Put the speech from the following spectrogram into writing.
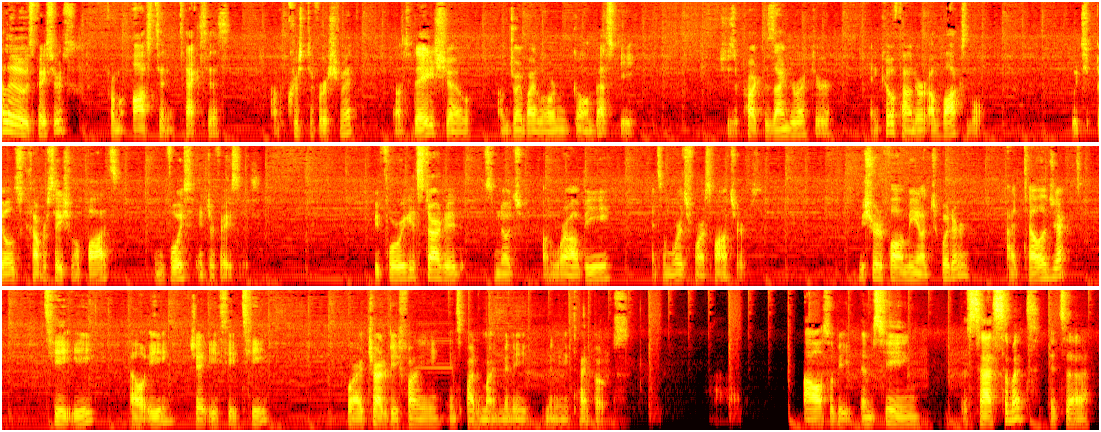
Hello, Spacers. From Austin, Texas, I'm Christopher Schmitt. On today's show, I'm joined by Lauren Golembiewski. She's a product design director and co founder of Voxable, which builds conversational bots and voice interfaces. Before we get started, some notes on where I'll be and some words from our sponsors. Be sure to follow me on Twitter at Teleject, T E L E J E C T, where I try to be funny in spite of my many, many typos. I'll also be emceeing the SaaS Summit. It's a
